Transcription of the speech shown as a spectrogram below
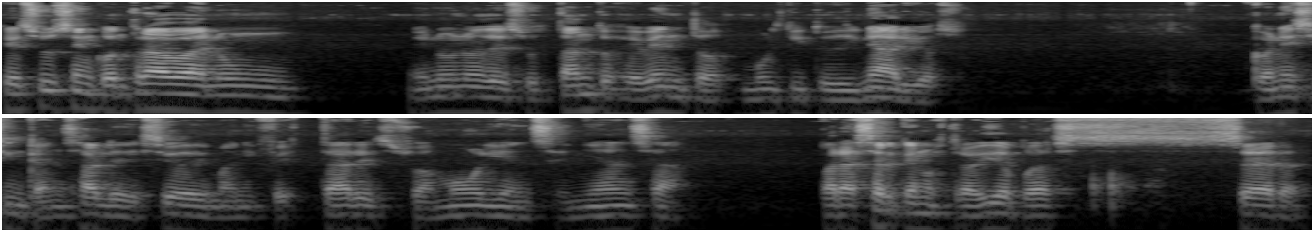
Jesús se encontraba en, un, en uno de sus tantos eventos multitudinarios, con ese incansable deseo de manifestar su amor y enseñanza para hacer que nuestra vida pueda ser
